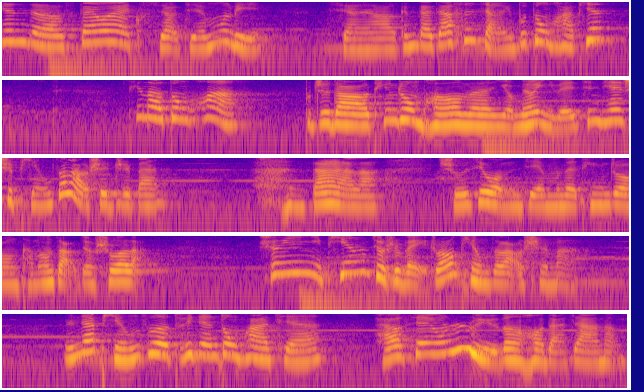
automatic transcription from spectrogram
今天的 Style X 小节目里，想要跟大家分享一部动画片。听到动画，不知道听众朋友们有没有以为今天是瓶子老师值班？当然了，熟悉我们节目的听众可能早就说了，声音一听就是伪装瓶子老师嘛。人家瓶子推荐动画前，还要先用日语问候大家呢。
